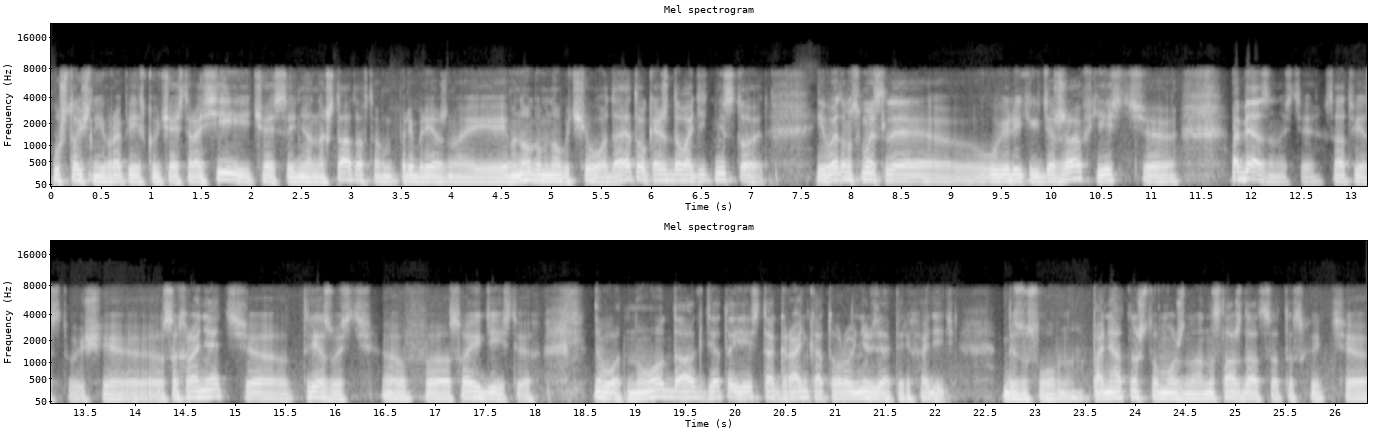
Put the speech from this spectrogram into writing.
уж точно европейскую часть России, и часть Соединенных Штатов там, прибрежную, и много-много чего. До этого, конечно, доводить не стоит. И в этом смысле у великих держав есть э, обязанности соответствующие сохранять э, трезвость э, в своих действиях. Вот. Но да, где-то есть та грань, которую нельзя переходить безусловно. Понятно, что можно наслаждаться, так сказать, э,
